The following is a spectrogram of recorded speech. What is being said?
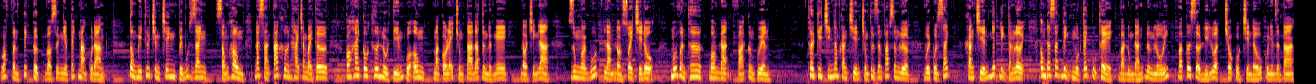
góp phần tích cực vào sự nghiệp cách mạng của Đảng. Tổng Bí thư Trường Trinh với bút danh Sóng Hồng đã sáng tác hơn 200 bài thơ. Có hai câu thơ nổi tiếng của ông mà có lẽ chúng ta đã từng được nghe, đó chính là Dùng ngòi bút làm đòn xoay chế độ, mỗi vần thơ bom đạn phá cường quyền, Thời kỳ 9 năm kháng chiến chống thực dân Pháp xâm lược với cuốn sách Kháng chiến nhất định thắng lợi, ông đã xác định một cách cụ thể và đúng đắn đường lối và cơ sở lý luận cho cuộc chiến đấu của nhân dân ta.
